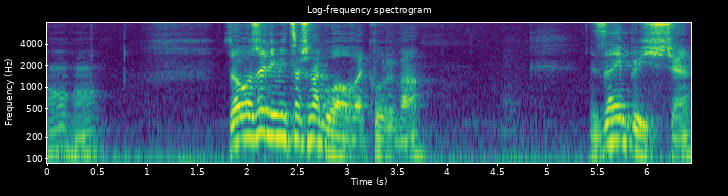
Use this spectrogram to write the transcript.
Mhm. Założyli mi coś na głowę, kurwa. Zajebiście.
